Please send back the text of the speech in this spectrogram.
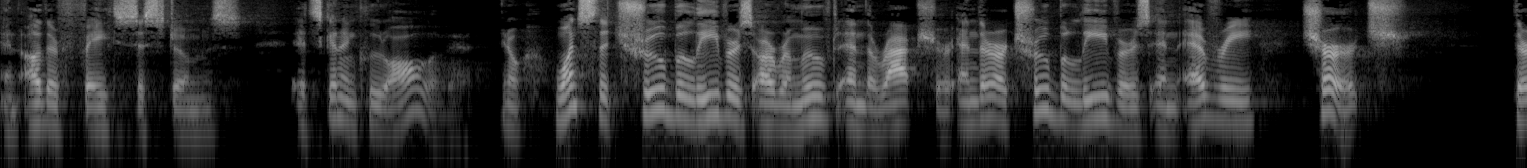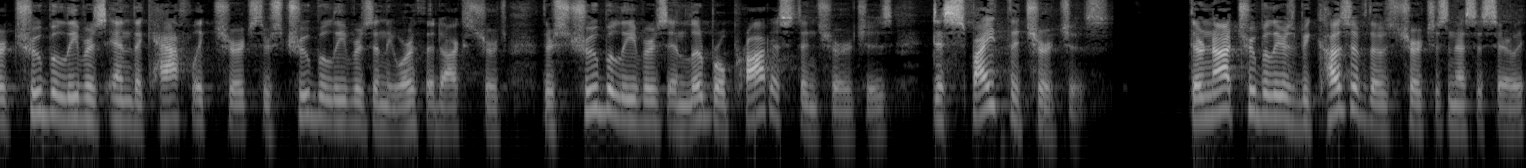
and other faith systems. It's going to include all of it. You know, once the true believers are removed in the rapture, and there are true believers in every church, there are true believers in the Catholic Church. There's true believers in the Orthodox Church. There's true believers in liberal Protestant churches, despite the churches. They're not true believers because of those churches necessarily.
